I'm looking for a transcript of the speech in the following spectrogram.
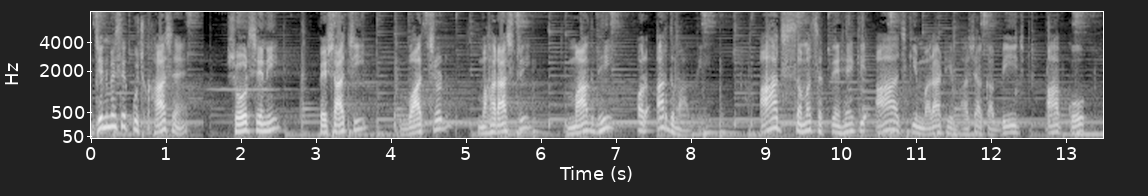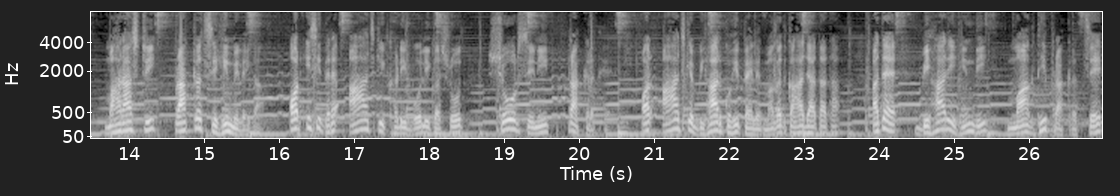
जिनमें से कुछ खास हैं, शोरसेनी, पेशाची, वाचड़, महाराष्ट्री, मागधी और अर्धमागधी। आज समझ सकते हैं कि आज की मराठी भाषा का बीज आपको महाराष्ट्री प्राकृत से ही मिलेगा। और इसी तरह आज की खड़ी बोली का स्रोत शोर सेनी प्राकृत है। और आज के बिहार को ही पहले मगध कहा जाता था। अतः बिहारी हिंदी मागधी प्राकृत से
